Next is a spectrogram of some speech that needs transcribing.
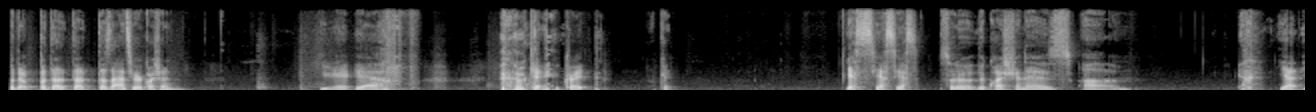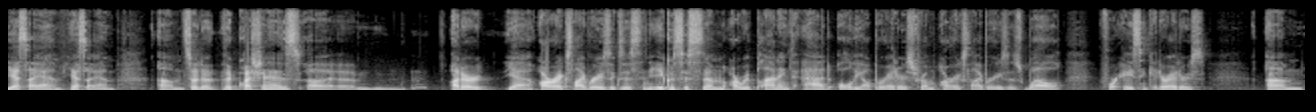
but the, but the, the, does that answer your question? Yeah. okay. Great. Okay. Yes. Yes. Yes. So the the question is. Um, yeah, yes, I am. Yes, I am. Um, so the, the question is, uh, other, yeah, RX libraries exist in the ecosystem. Are we planning to add all the operators from RX libraries as well for async iterators? Um,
